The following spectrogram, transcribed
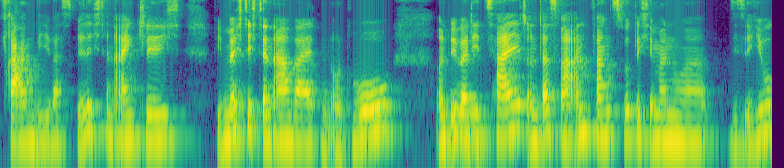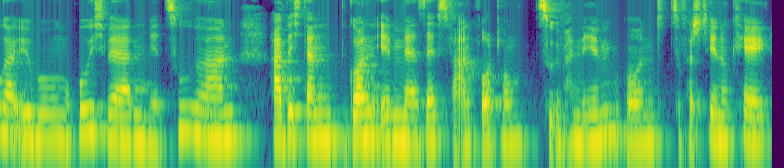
Fragen wie, was will ich denn eigentlich? Wie möchte ich denn arbeiten und wo? Und über die Zeit, und das war anfangs wirklich immer nur diese Yoga-Übung, ruhig werden, mir zuhören, habe ich dann begonnen, eben mehr Selbstverantwortung zu übernehmen und zu verstehen, okay,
